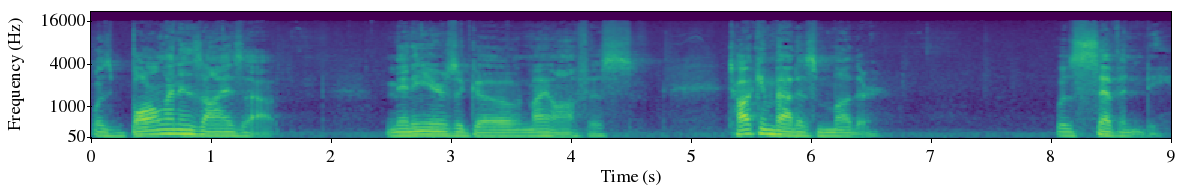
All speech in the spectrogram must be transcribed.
was bawling his eyes out many years ago in my office, talking about his mother, was 70,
